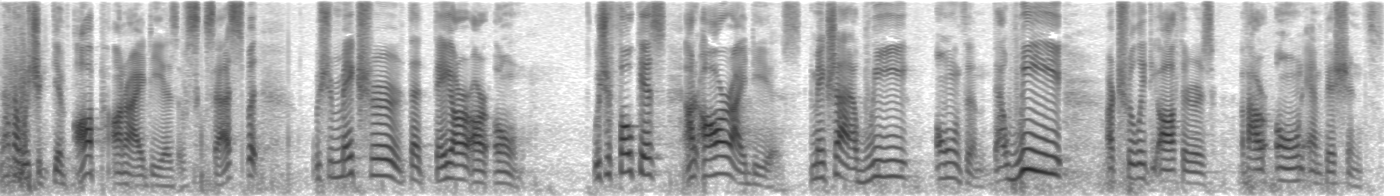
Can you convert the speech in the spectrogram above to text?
not that we should give up on our ideas of success, but we should make sure that they are our own. We should focus on our ideas and make sure that we own them, that we are truly the authors of our own ambitions.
